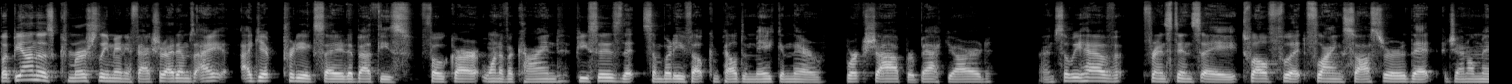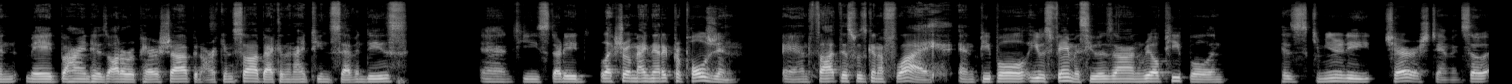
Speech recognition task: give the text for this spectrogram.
But beyond those commercially manufactured items, I, I get pretty excited about these folk art, one of a kind pieces that somebody felt compelled to make in their workshop or backyard. And so we have, for instance, a 12 foot flying saucer that a gentleman made behind his auto repair shop in Arkansas back in the 1970s. And he studied electromagnetic propulsion and thought this was going to fly. And people, he was famous. He was on Real People, and his community cherished him. And so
